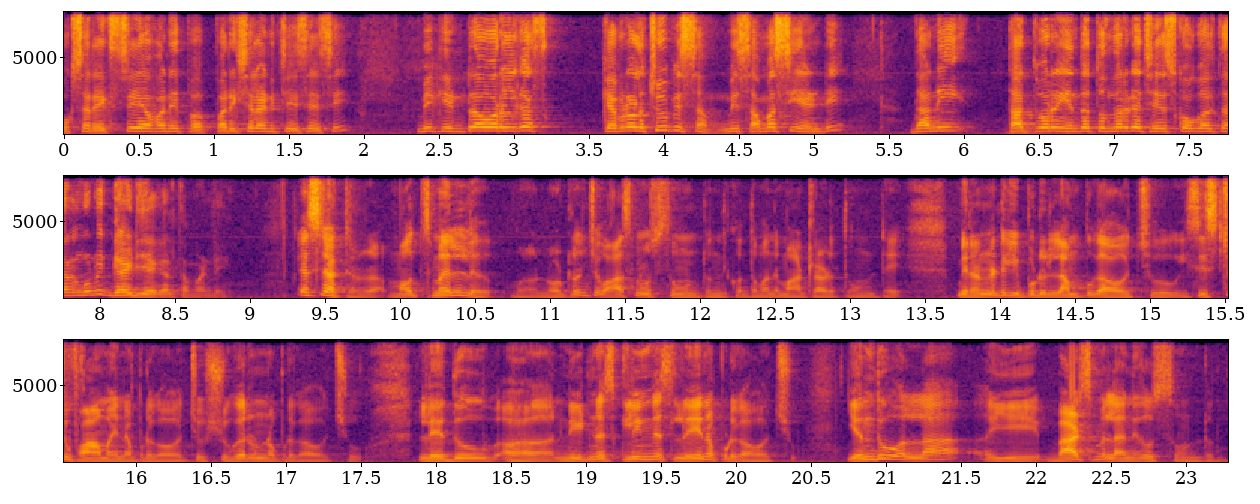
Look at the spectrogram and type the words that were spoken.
ఒకసారి ఎక్స్రే అవన్నీ పరీక్షలన్నీ చేసేసి మీకు ఇంట్రావరల్గా కెమెరాలో చూపిస్తాం. మీ సమస్య ఏంటి? దాన్ని తత్వరం ఎంత తొందరగా చేసుకోగలుగుతారని కూడా మీకు గైడ్ చేయగలుగుతామండి. ఎస్ డాక్టర్ మౌత్ స్మెల్ నోట్లోంచి వాసన వస్తూ ఉంటుంది కొంతమంది మాట్లాడుతూ ఉంటే. మీరు అన్నట్టుగా ఇప్పుడు లంప్ కావచ్చు ఈ సిస్ట్ ఫామ్ అయినప్పుడు కావచ్చు షుగర్ ఉన్నప్పుడు కావచ్చు లేదు నీట్నెస్ క్లీన్నెస్ లేనప్పుడు కావచ్చు. ఎందువల్ల ఈ బ్యాడ్ స్మెల్ అనేది వస్తూ ఉంటుంది?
